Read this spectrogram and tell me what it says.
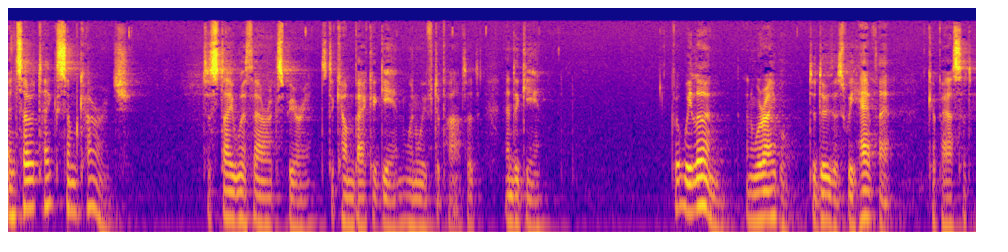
And so it takes some courage to stay with our experience, to come back again when we've departed, and again. But we learn and we're able to do this. We have that capacity.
